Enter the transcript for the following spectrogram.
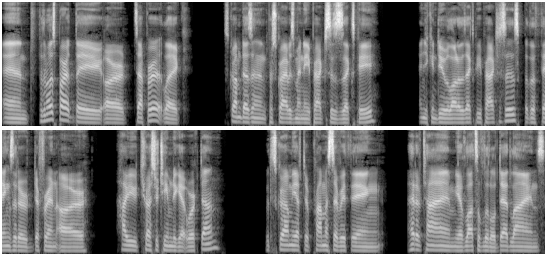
And for the most part, they are separate. Like Scrum doesn't prescribe as many practices as XP, and you can do a lot of those XP practices. But the things that are different are how you trust your team to get work done. With Scrum, you have to promise everything ahead of time. You have lots of little deadlines,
